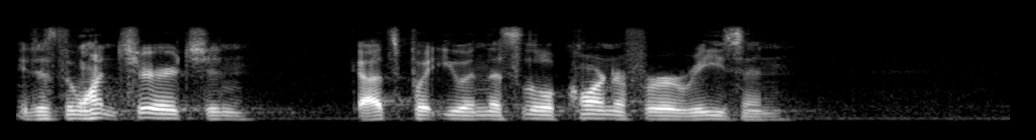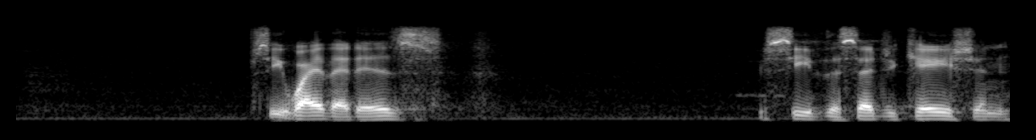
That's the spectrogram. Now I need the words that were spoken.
It is the one church, and God's put you in this little corner for a reason. see why that is. Receive this education.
